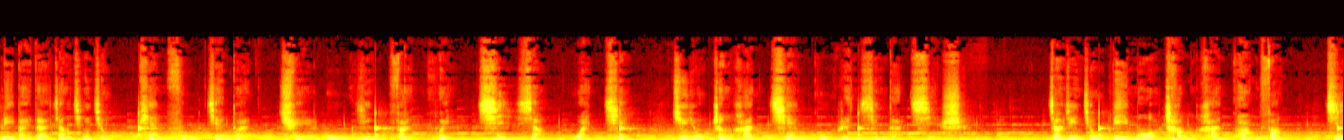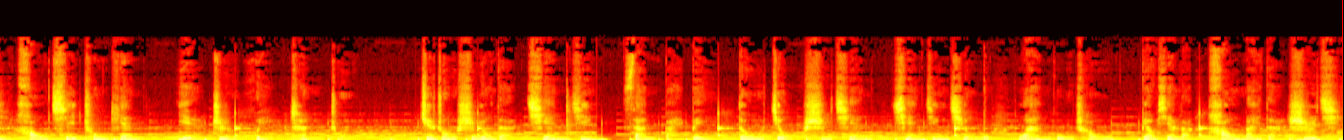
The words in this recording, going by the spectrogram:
李白的《将进酒》篇幅简短，却五音繁汇，气象万千，具有震撼千古人心的气势。《将进酒》笔墨畅悍狂放。既豪气冲天，也智慧沉着。剧中使用的千金三百杯、斗酒十千、千金裘、万古愁，表现了豪迈的诗情，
